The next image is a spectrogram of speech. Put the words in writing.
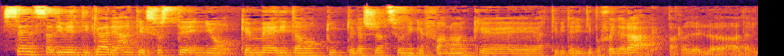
senza dimenticare anche il sostegno che meritano tutte le associazioni che fanno anche attività di tipo federale, parlo del, del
